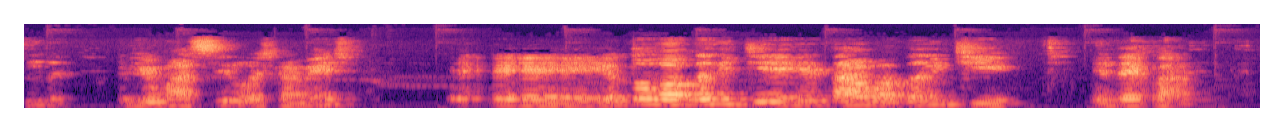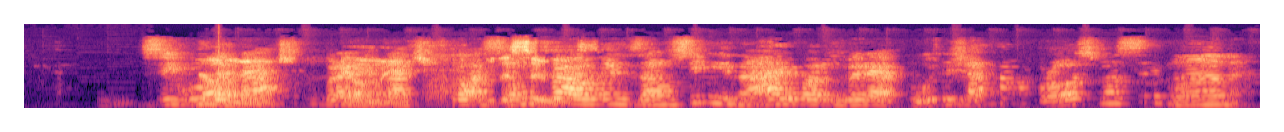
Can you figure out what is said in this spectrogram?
viu Maci, logicamente, é, eu estou votando em que? Ele estava votando em que? Ele declarou. Segundo Erasmo, para evitar a situação, vai organizar um seminário para os vereadores já na próxima semana.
